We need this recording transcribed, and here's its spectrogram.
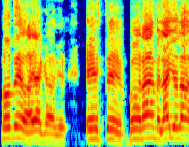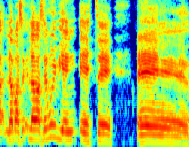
no te vayas, Gabriel. Este, pues nada, en verdad, yo la, la, pasé, la pasé muy bien. Este, eh,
